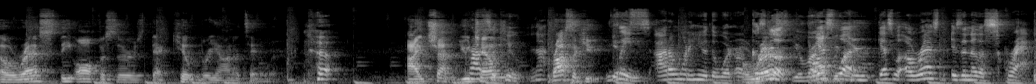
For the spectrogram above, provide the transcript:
arrest the officers that killed Breonna Taylor. I challenge you. Prosecute, challenge not- prosecute. Please, I don't want to hear the word. Because Arrest, look, you're right. guess what? Guess what? Arrest is another scrap.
